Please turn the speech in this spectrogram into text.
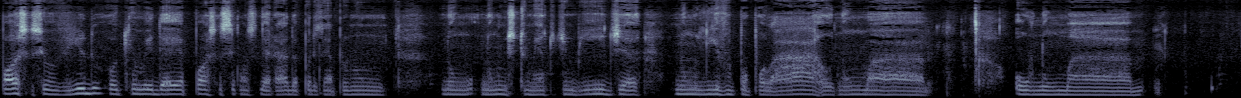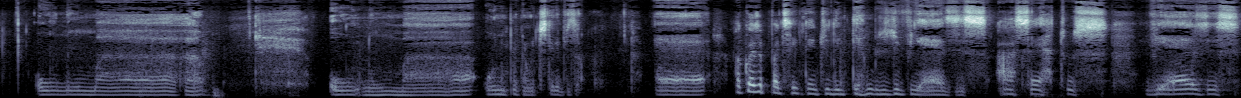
possa ser ouvido ou que uma ideia possa ser considerada, por exemplo, num, num, num instrumento de mídia, num livro popular ou numa ou numa ou numa ou numa ou num programa de televisão. É, a coisa pode ser entendida em termos de vieses. Há certos vieses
